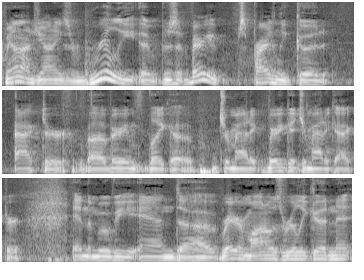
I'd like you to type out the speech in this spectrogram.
Kumail Nanjiani is really uh, was a very surprisingly good actor, uh, very like a dramatic, very good dramatic actor in the movie, and uh, Ray Romano is really good in it.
